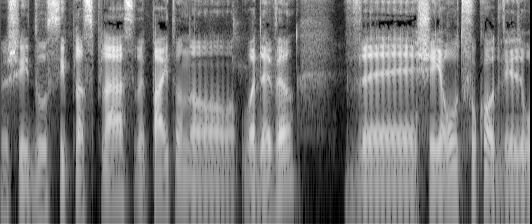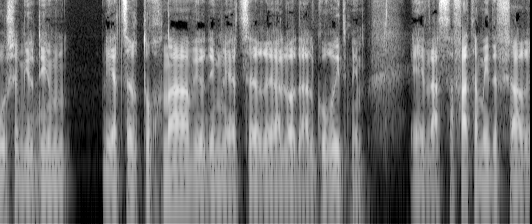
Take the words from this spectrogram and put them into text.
ושידעו C++ ו Python או whatever ושיראו תפוקות ויראו שהם יודעים לייצר תוכנה ויודעים לייצר אה, לא יודע אלגוריתמים. אה, והשפה תמיד אפשר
